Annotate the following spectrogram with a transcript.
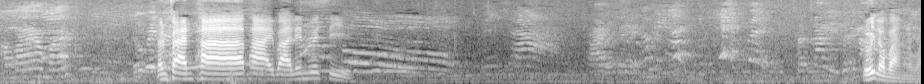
เอาไหมเอาไหมเดี๋ยวไปแฟนๆพาพาไอบาเล่นด้วยสิอุ้ย ระวังระวัง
